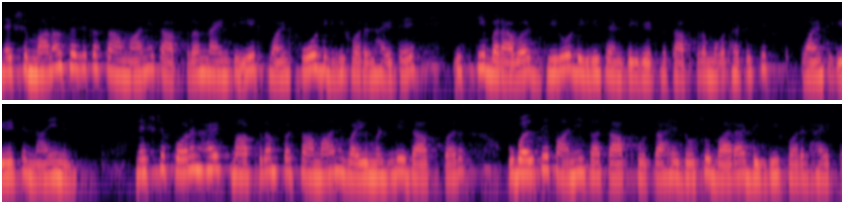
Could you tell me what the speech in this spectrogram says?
नेक्स्ट मानव शरीर का सामान्य तापक्रम 98.4 डिग्री फ़ारेनहाइट है। इसके बराबर ज़ीरो डिग्री सेंटीग्रेड में तापक्रम होगा 36.89 नेक्स्ट फ़ॉरन हाइट मापक्रम पर सामान्य वायुमंडलीय दाब पर उबलते पानी का ताप होता है 212 डिग्री फ़ारेनहाइट।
